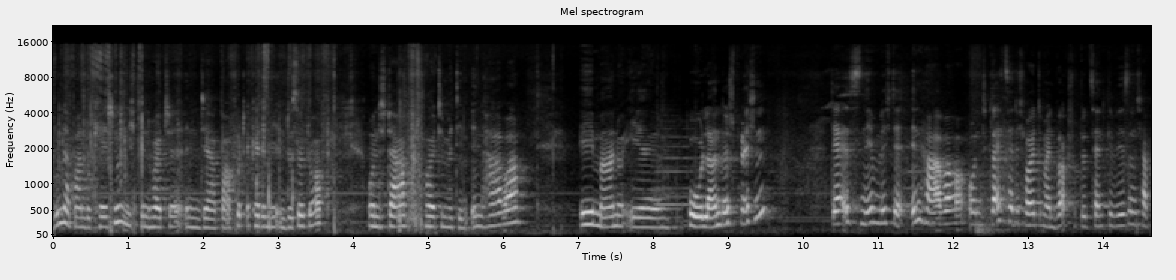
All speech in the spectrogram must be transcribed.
wunderbaren Location. Ich bin heute in der Barfoot Academy in Düsseldorf und darf heute mit dem Inhaber Emanuel Bolander sprechen. Der ist nämlich der Inhaber und gleichzeitig heute mein Workshop-Dozent gewesen. Ich habe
